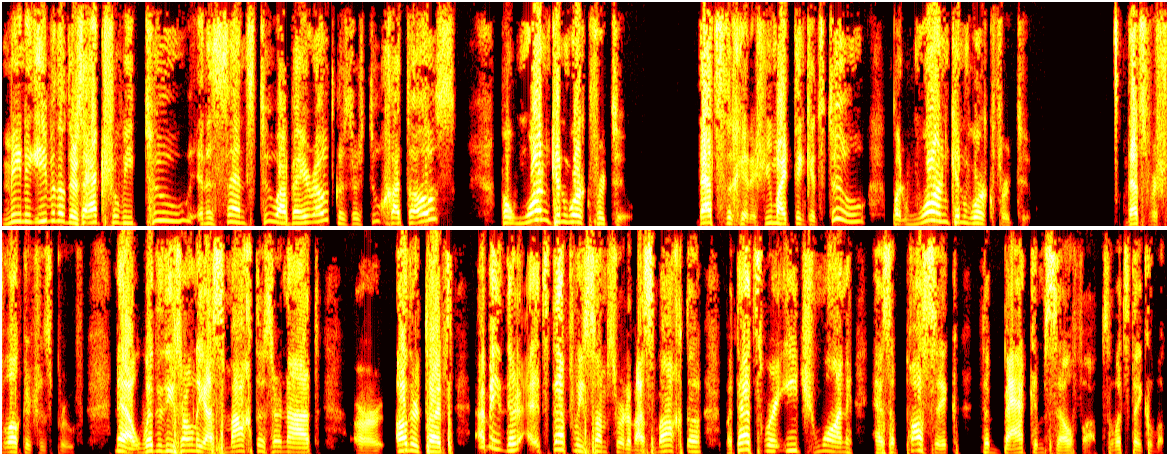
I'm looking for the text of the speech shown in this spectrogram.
meaning even though there's actually two, in a sense, two Aveirot, because there's two Chatos, but one can work for two. That's the Chiddush. You might think it's two, but one can work for two. That's for Shlokish's proof. Now, whether these are only asmachtas or not, or other types, I mean, there, it's definitely some sort of asmachta, but that's where each one has a pasuk to back himself up. So let's take a look.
